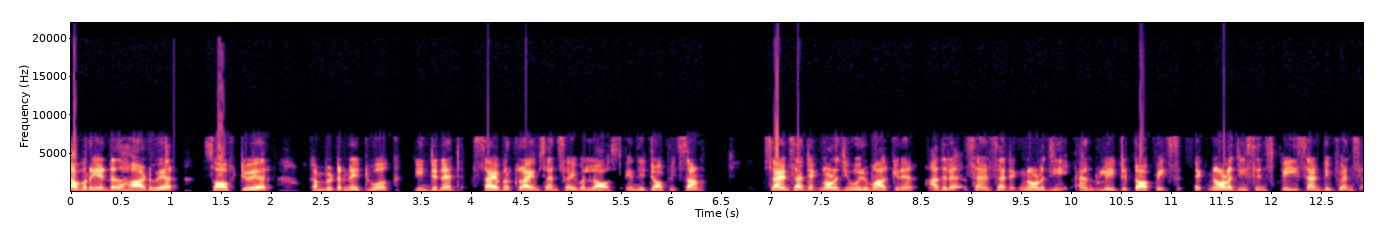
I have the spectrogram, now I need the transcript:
കവർ ചെയ്യേണ്ടത് hardware software computer network internet cyber crimes and cyber laws എന്നീ ടോപ്പിക്സ് ആണ്. സയൻസ് ആൻഡ് ടെക്നോളജി ഒരു മാർക്കിന് അതിൽ science and technology and related topics technologies in space and defence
